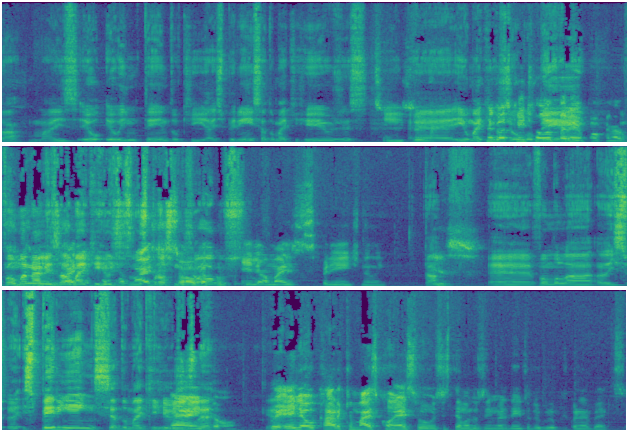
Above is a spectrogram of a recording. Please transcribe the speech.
tá? Mas eu, eu entendo que a experiência do Mike Hughes Sim, isso. é, e o Mike Hughes jogou falou bem, pouco na Vamos analisar o Mike um Hughes nos próximos jogos. Ele é o mais experiente no elenco. tá? Isso. É, vamos lá, experiência do Mike Hughes, É, né? então. É. Ele é o cara que mais conhece o sistema do Zimmer dentro do grupo de cornerbacks.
